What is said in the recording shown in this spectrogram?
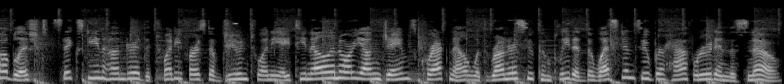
Published, 1600 the 21st of June 2018 Eleanor Young James Cracknell with runners who completed the Weston Super Half route in the snow.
